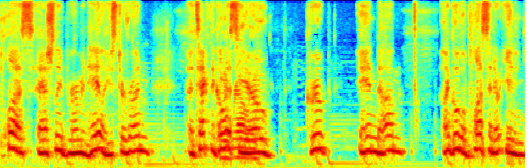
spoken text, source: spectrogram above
Plus, Ashley Berman Hale used to run a technical yeah, SEO group and um, on Google Plus, and, and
